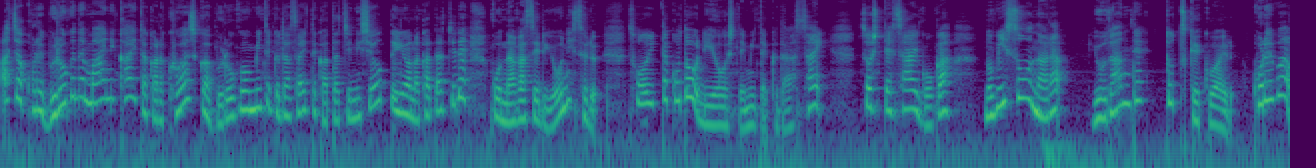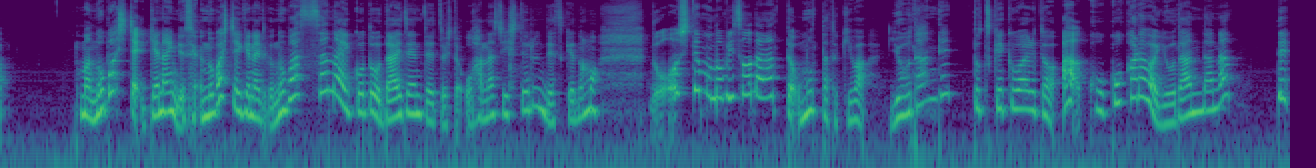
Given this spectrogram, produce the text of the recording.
あじゃあこれブログで前に書いたから詳しくはブログを見てくださいって形にしようっていうような形でこう流せるようにする。そういったことを利用してみてください。そして最後が伸びそうなら余談でと付け加える。これはまあ、伸ばしちゃいけないんですよ。伸ばしちゃいけないというか伸ばさないことを大前提としてお話ししてるんですけどもどうしても伸びそうだなって思った時は余談でと付け加えるとあここからは余談だなって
